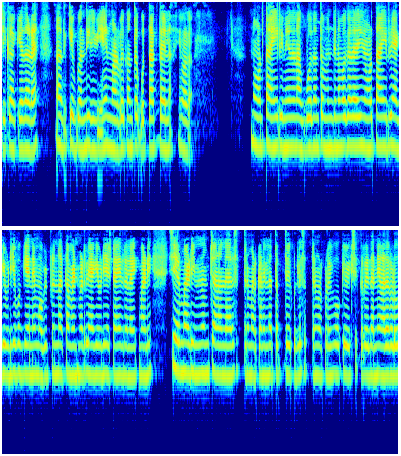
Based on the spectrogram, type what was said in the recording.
ಚಿಕ್ಕ ಹಾಕಿದಾಳೆ ಅದಕ್ಕೆ ಬಂದಿದ್ದೀವಿ ಏನು ಮಾಡಬೇಕಂತ ಗೊತ್ತಾಗ್ತಾ ಇಲ್ಲ ಇವಾಗ. ನೋಡ್ತಾ ಇರಿ, ಏನೇನು ಅಂತ ಮುಂದಿನ ಭಾಗದಲ್ಲಿ ನೋಡ್ತಾ ಇರಿ. ಹಾಗೆ ವಿಡಿಯೋ ಬಗ್ಗೆ ಏನೇ ಅಭಿಪ್ರಾಯನ ಕಮೆಂಟ್ ಮಾಡಿರಿ. ಹಾಗೆ ವಿಡಿಯೋ ಇಷ್ಟ ಆಗಿದ್ರೆ ಲೈಕ್ ಮಾಡಿ ಶೇರ್ ಮಾಡಿ. ನಮ್ಮ ಚಾನಲ್ ಯಾರು ಸಬ್ಸ್ಕ್ರೈಬ್ ಮಾಡ್ಕೊಂಡಿಲ್ಲ, ತಪ್ಪದೆ ಕೂಡಲೇ ಸಬ್ಸ್ಕ್ರೈಬ್ ಮಾಡ್ಕೊಳ್ಳಿ. ಓಕೆ ವೀಕ್ಷಕರೇ, ಧನ್ಯವಾದಗಳು.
